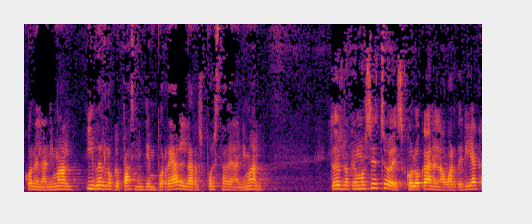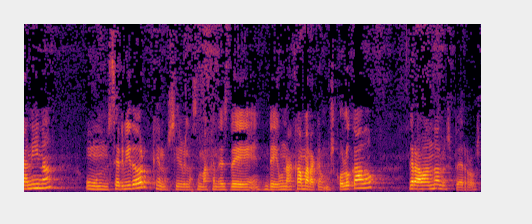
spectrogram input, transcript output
con el animal y ver lo que pasa en tiempo real en la respuesta del animal. Entonces lo que hemos hecho es colocar en la guardería canina un servidor que nos sirve las imágenes de, una cámara que hemos colocado grabando a los perros.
